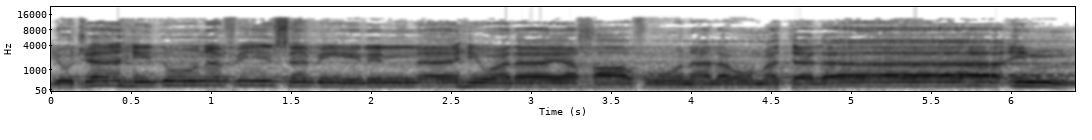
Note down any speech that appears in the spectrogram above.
يجاهدون في سبيل الله ولا يخافون لومة لائم.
